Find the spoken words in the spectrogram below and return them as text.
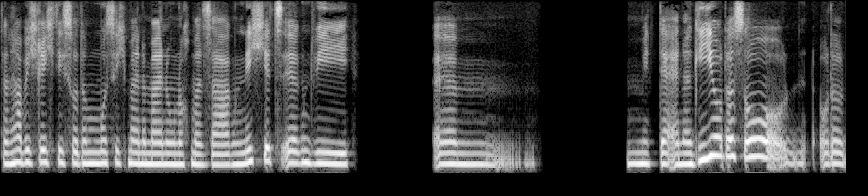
dann habe ich richtig so, dann muss ich meine Meinung nochmal sagen. Nicht jetzt irgendwie ähm, mit der Energie oder so oder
